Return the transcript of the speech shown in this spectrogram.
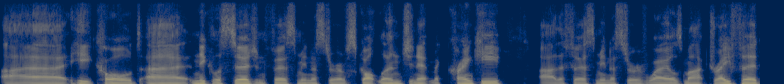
Uh, he called uh, Nicola Sturgeon, First Minister of Scotland, Jeanette McCranky. Uh, the First Minister of Wales, Mark Drakeford.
